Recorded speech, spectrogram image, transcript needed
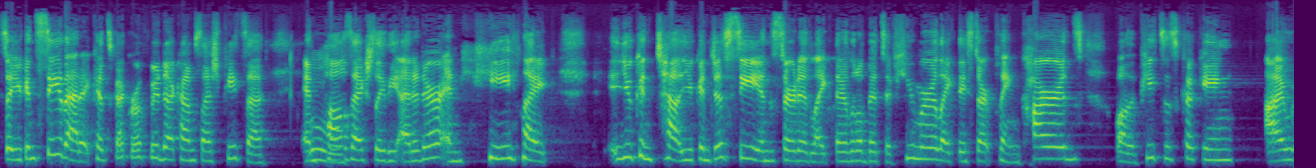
So you can see that at kidscookrealfood.com slash pizza. And Ooh. paul's actually the editor and he like you can tell you can just see inserted like their little bits of humor. Like they start playing cards while the pizza's cooking. I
